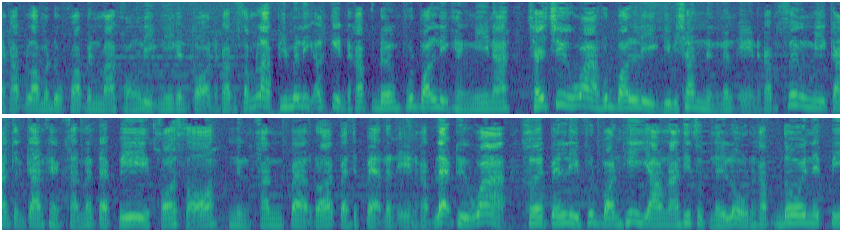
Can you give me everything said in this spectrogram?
นะครับเรามาดูความเป็นมาของลีกนี้กันก่อนนะครับสำหรับพรีเมียร์ลีกอังกฤษนะครับเดิมฟุตบอลลีกแห่งนี้นะใช้ชื่อว่าฟุตบอลลีกดิวิชั่น1นั่นเองนะครับซึ่งมีการจัดการแข่งขันตั้งแต่ปี คศ 1888 นั่นเองครับและถือว่าเคยเป็นลีกฟุตบอลที่ยาวนานที่สุดในโลกนะครับโดยในปี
